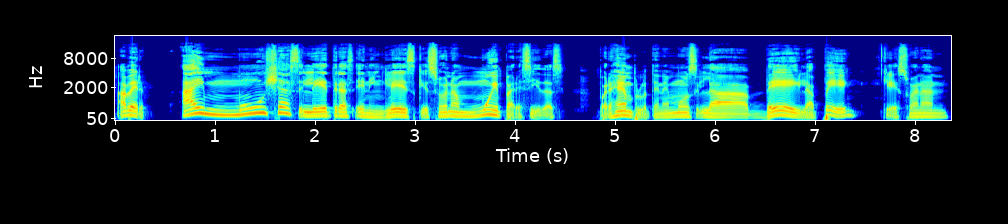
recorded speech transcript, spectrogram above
A ver, hay muchas letras en inglés que suenan muy parecidas. Por ejemplo, tenemos la B y la P que suenan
